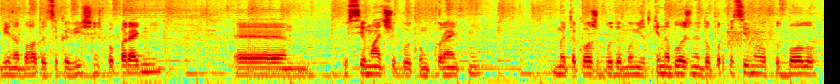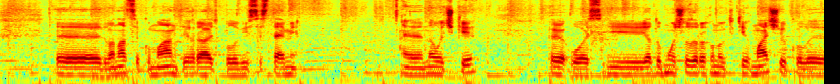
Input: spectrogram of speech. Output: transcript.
він набагато цікавіший, ніж попередній. Е, усі матчі будуть конкурентні. Ми також будемо ми такі наближені до професійного футболу. Е, 12 команд грають в коловій системі е, очки. Ось. І я думаю, що за рахунок таких матчів, коли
